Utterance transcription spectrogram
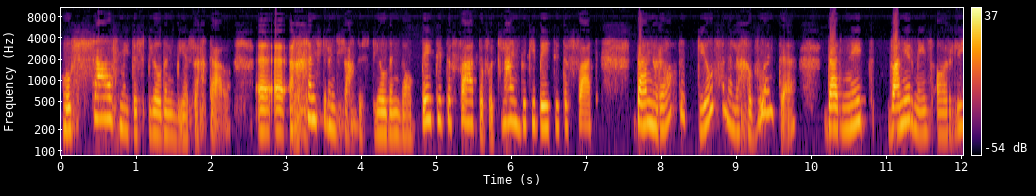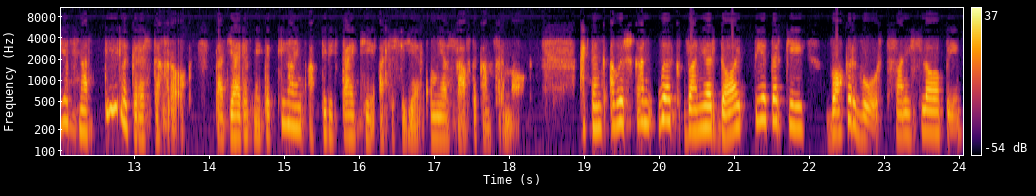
homself met 'n speelding besig te hou. 'n 'n 'n gunsteling sagte speelding dalk bed te vat of 'n klein boekie bed te vat, dan raak dit deel van hulle gewoonte dat net wanneer mens al reeds natuurlik rustig raak, dat jy dit met 'n klein aktiwiteitjie assosieer om jouself te kan vermaak. Ek dink ouers kan ook wanneer daai Petertjie wakker word van die slaapie,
